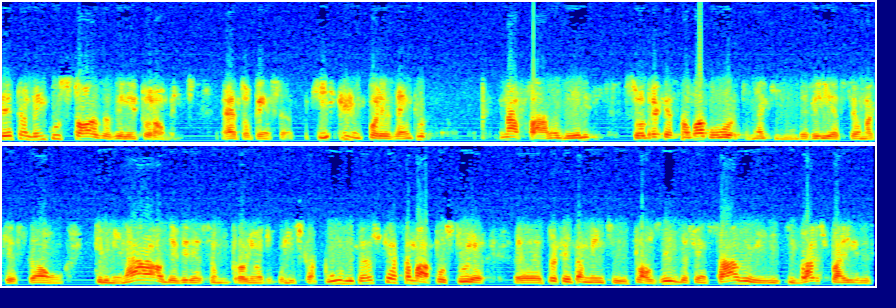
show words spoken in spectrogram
ser também custosas eleitoralmente. Estou né? pensando aqui, por exemplo, na fala dele sobre a questão do aborto, né, que não deveria ser uma questão criminal, deveria ser um problema de política pública. Acho que essa é uma postura é, perfeitamente plausível, defensável e que vários países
